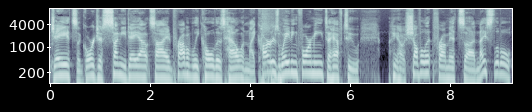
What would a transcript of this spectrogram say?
Jay, it's a gorgeous sunny day outside, probably cold as hell, and my car is waiting for me to have to, you know, shovel it from its uh, nice little.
